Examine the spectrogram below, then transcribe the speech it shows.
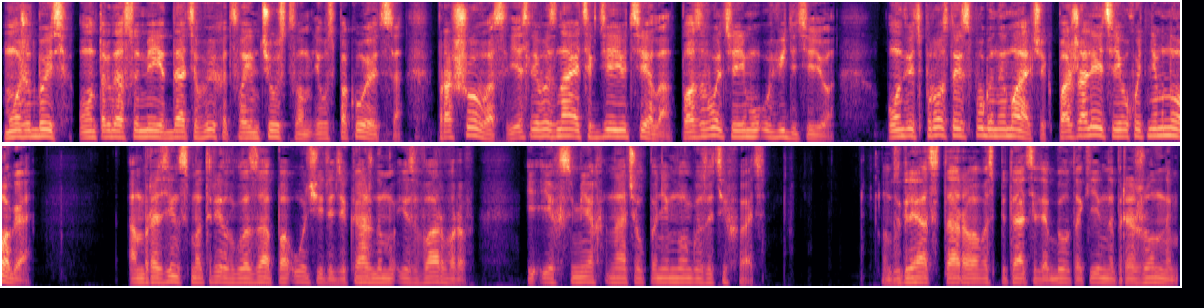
«Может быть, он тогда сумеет дать выход своим чувствам и успокоиться. Прошу вас, если вы знаете, где ее тело, позвольте ему увидеть ее. Он ведь просто испуганный мальчик, пожалейте его хоть немного». Амбразин смотрел в глаза по очереди каждому из варваров, и их смех начал понемногу затихать. Взгляд старого воспитателя был таким напряженным,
